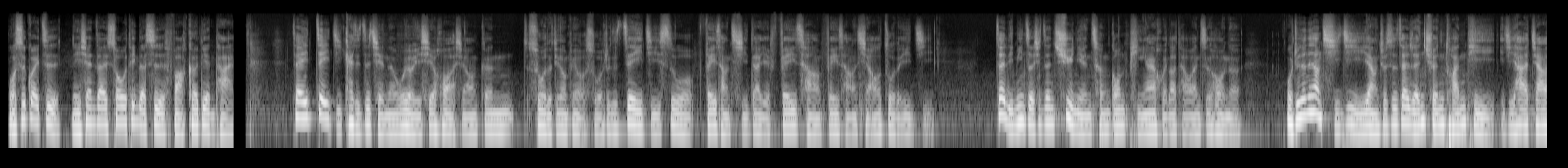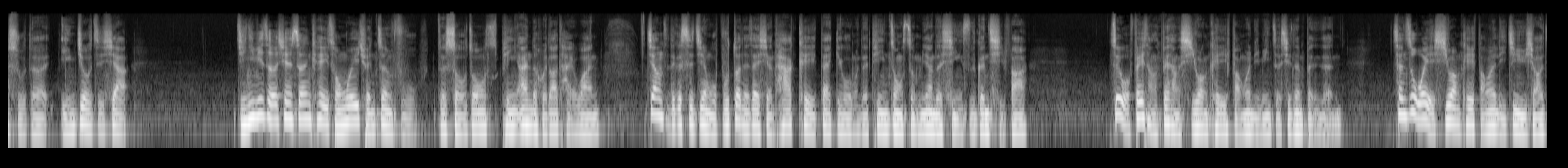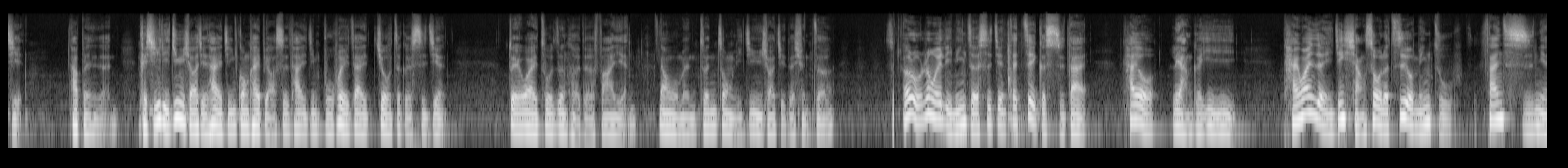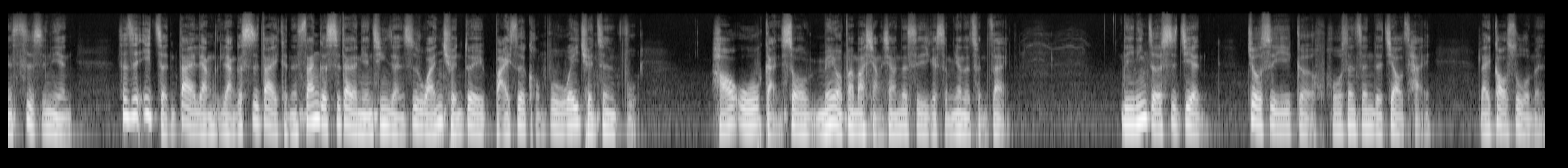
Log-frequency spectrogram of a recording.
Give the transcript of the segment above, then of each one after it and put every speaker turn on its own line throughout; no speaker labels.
我是贵智，你现在收听的是法科电台。在这一集开始之前呢，我有一些话想要跟所有的听众朋友说，就是这一集是我非常期待也非常非常想要做的一集。在李明哲先生去年成功平安回到台湾之后呢，我觉得那像奇迹一样，就是在人权团体以及他的家属的营救之下，李明哲先生可以从威权政府的手中平安的回到台湾。这样子的一个事件，我不断的在想，它可以带给我们的听众什么样的醒思跟启发。所以我非常非常希望可以访问李明哲先生本人，甚至我也希望可以访问李静瑜小姐她本人。可惜李静瑜小姐她已经公开表示，她已经不会再就这个事件对外做任何的发言。那我们尊重李静瑜小姐的选择。而我认为李明哲事件在这个时代，它有两个意义：台湾人已经享受了自由民主。三十年、四十年，甚至一整代、两两个世代，可能三个世代的年轻人，是完全对白色恐怖、威权政府毫无感受，没有办法想象那是一个什么样的存在。李明哲事件就是一个活生生的教材，来告诉我们，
